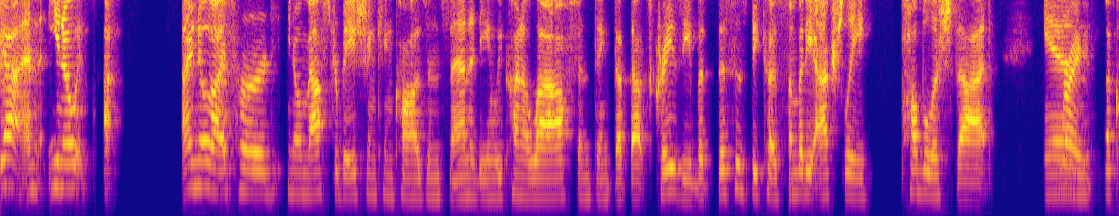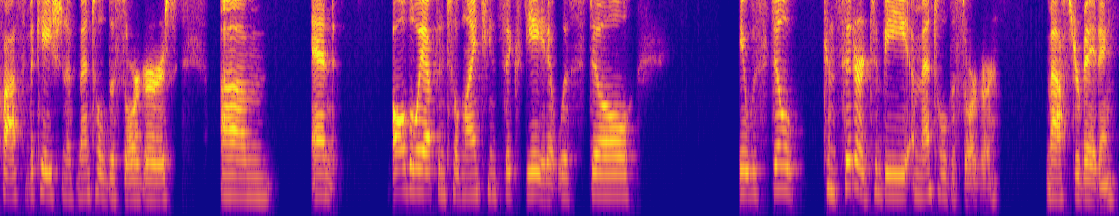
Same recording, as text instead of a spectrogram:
yeah and you know it's I, I know i've heard you know masturbation can cause insanity and we kind of laugh and think that that's crazy but this is because somebody actually published that in Right. a classification of mental disorders um, and all the way up until 1968 it was still it was still considered to be a mental disorder masturbating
